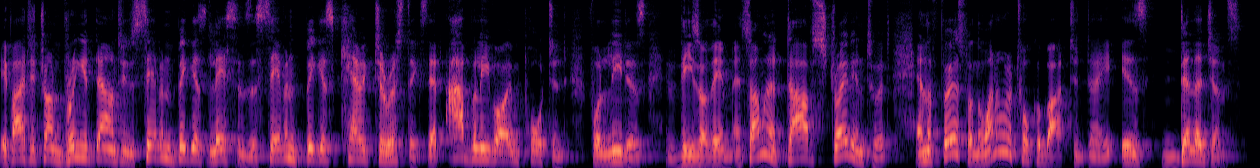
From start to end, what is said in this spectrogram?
If I had to try and bring it down to the seven biggest lessons, the seven biggest characteristics that I believe are important for leaders, these are them. And so I'm going to dive straight into it. And the first one, the one I want to talk about today is diligence.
